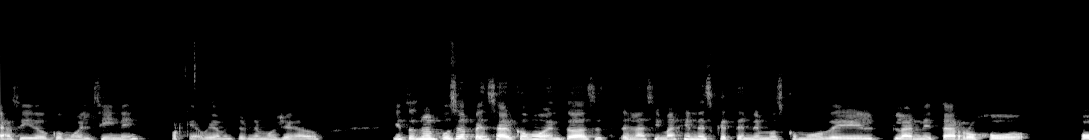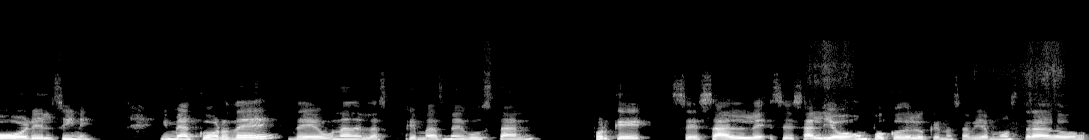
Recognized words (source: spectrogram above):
ha sido como el cine, porque obviamente no hemos llegado. Y entonces me puse a pensar como en todas en las imágenes que tenemos como del planeta rojo por el cine. Y me acordé de una de las que más me gustan, porque se, sale, se salió un poco de lo que nos había mostrado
